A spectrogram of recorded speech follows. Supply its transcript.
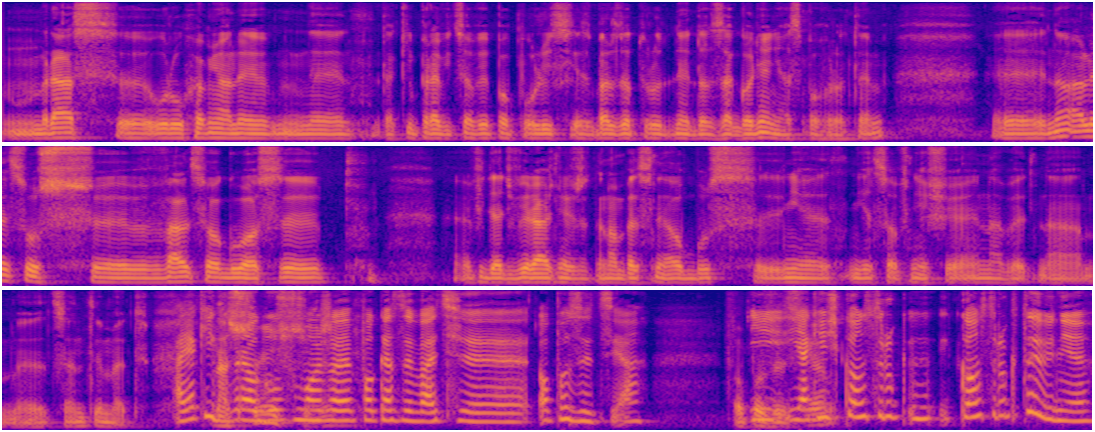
mm, raz uruchomiony taki prawicowy populizm jest bardzo trudny do zagonienia z powrotem. E, no ale cóż, e, w walce o głosy widać wyraźnie, że ten obecny obóz nie, nie cofnie się nawet na e, centymetr. A jakich na wrogów szczęście. może pokazywać opozycja? Opozycja? I jakieś konstruk konstruktywnie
